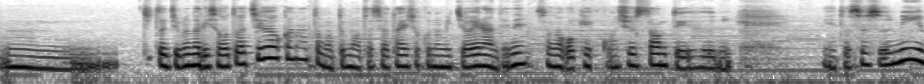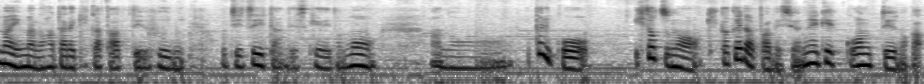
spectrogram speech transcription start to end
うんちょっと自分の理想とは違うかなと思っても私は退職の道を選んでねその後結婚出産っていうふうに、えー、と進み、まあ、今の働き方っていうふうに落ち着いたんですけれども、あのー、やっぱりこう一つのきっかけだったんですよね結婚っていうのが。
